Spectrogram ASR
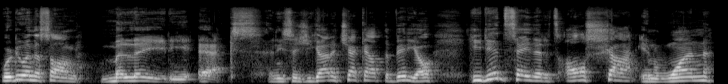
We're doing the song Milady X. And he says, you got to check out the video. He did say that it's all shot in one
